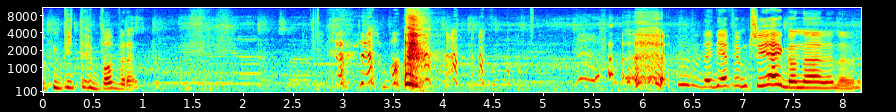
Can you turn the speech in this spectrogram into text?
Bity bobrek. Kurde, Nie wiem czy jego, no ale dobra.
